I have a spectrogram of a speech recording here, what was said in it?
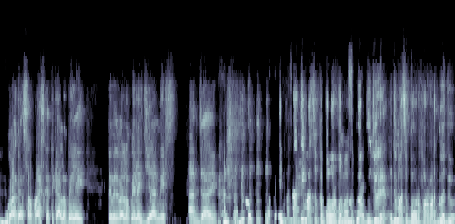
Gue agak surprise ketika lu pilih tiba-tiba lu pilih Giannis Anjay. itu nanti masuk ke power forward gue jujur ya itu masuk power forward gue tuh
